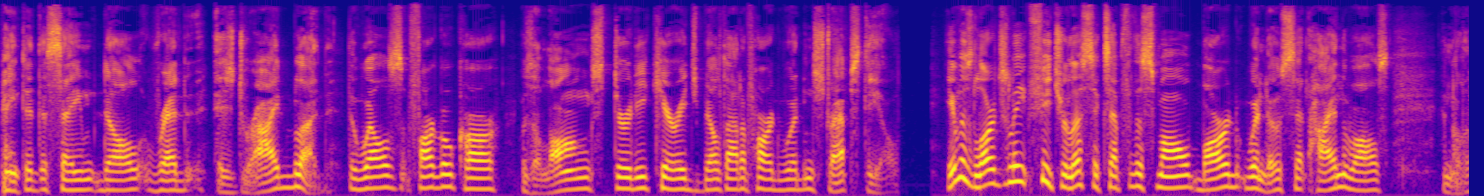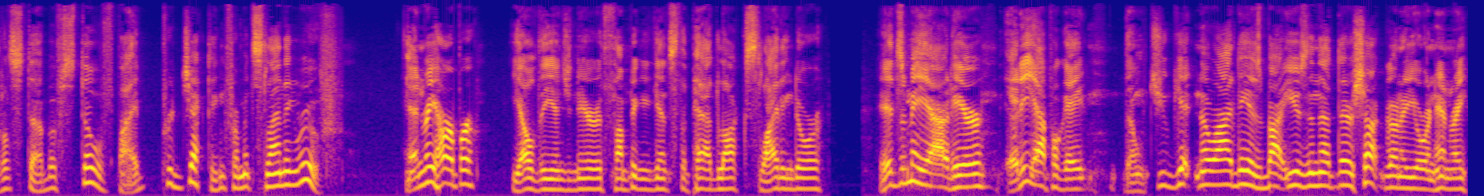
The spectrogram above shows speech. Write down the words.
Painted the same dull red as dried blood, the Wells Fargo car was a long, sturdy carriage built out of hardwood and strap steel. It was largely featureless except for the small barred windows set high in the walls and a little stub of stovepipe projecting from its slanting roof. Henry Harper, yelled the engineer, thumping against the padlocked sliding door. It's me out here, Eddie Applegate. Don't you get no ideas about using that there shotgun of yourn, Henry,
